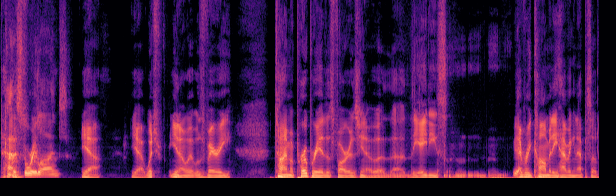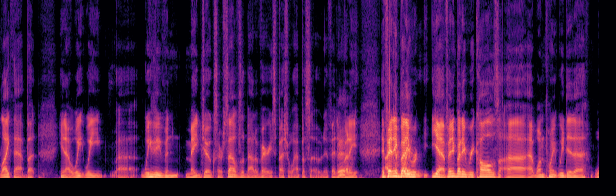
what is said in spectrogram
That kind of storylines. Yeah. Yeah, which, you know, it was very time appropriate as far as, you know, uh, the, the 80s Yeah. every comedy having an episode like that, but you know, we we uh we've even made jokes ourselves about a very special episode. If anybody if I anybody re- yeah, if anybody recalls uh at one point we did a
